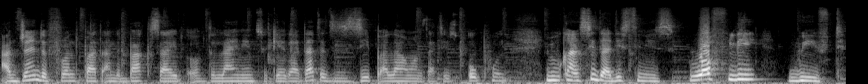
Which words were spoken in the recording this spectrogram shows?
i've joined the front part and the back side of the lining together. That is the zip allowance that is open. You can see that this thing is roughly weaved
